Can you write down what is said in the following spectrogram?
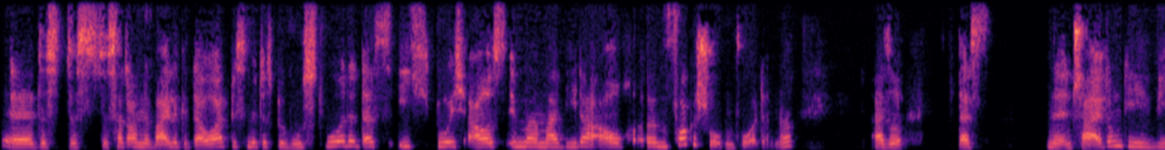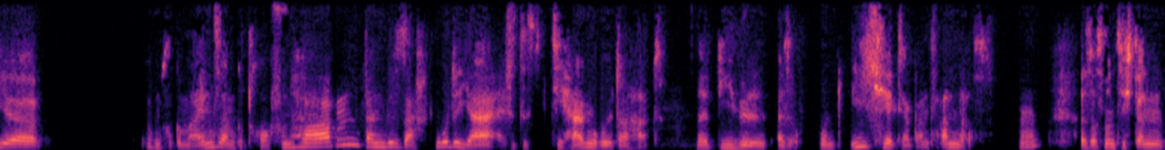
äh, das, das, das hat auch eine Weile gedauert, bis mir das bewusst wurde, dass ich durchaus immer mal wieder auch ähm, vorgeschoben wurde. Ne? Also, dass eine Entscheidung, die wir irgendwo gemeinsam getroffen haben, dann gesagt wurde, ja, also das die Hergenröter hat, ne, die will, also und ich hätte ja ganz anders. Ne? Also dass man sich dann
